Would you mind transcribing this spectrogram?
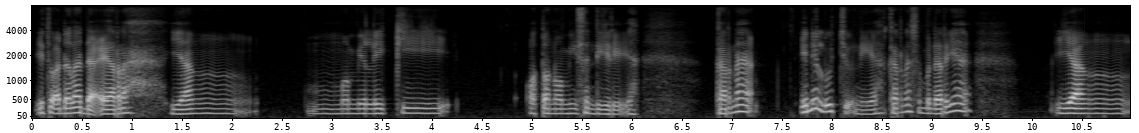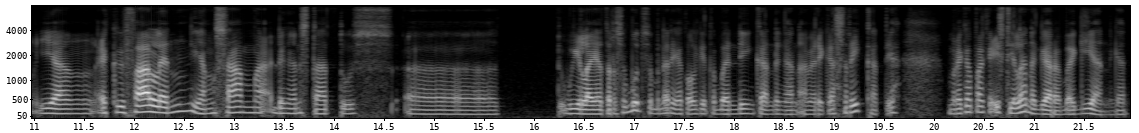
itu adalah daerah yang memiliki otonomi sendiri ya. Karena ini lucu nih ya, karena sebenarnya yang yang ekuivalen yang sama dengan status uh, wilayah tersebut sebenarnya kalau kita bandingkan dengan Amerika Serikat ya mereka pakai istilah negara bagian kan?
